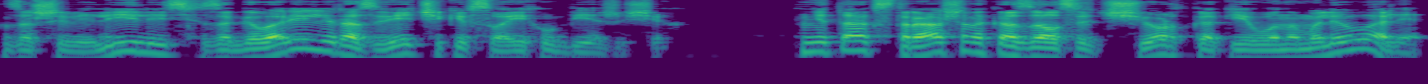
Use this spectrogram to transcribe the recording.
Зашевелились, заговорили разведчики в своих убежищах. Не так страшен оказался черт, как его намалевали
